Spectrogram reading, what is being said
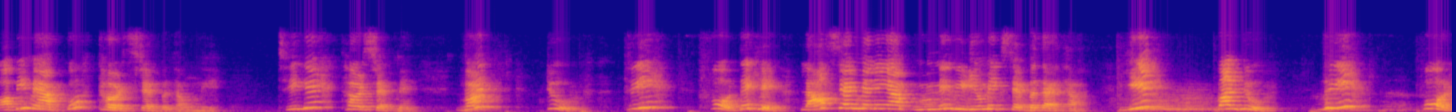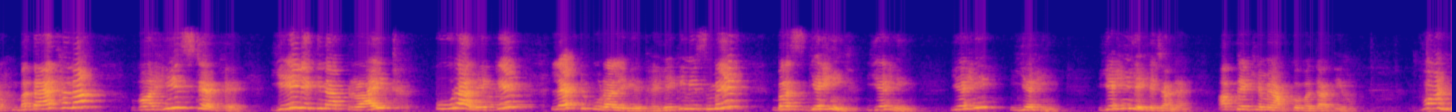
अभी मैं आपको थर्ड स्टेप बताऊँगी। ठीक है? थर्ड स्टेप में। वन टू थ्री फोर देखिए लास्ट टाइम मैंने आपने वीडियो में एक स्टेप बताया था। ये वन टू थ्री फोर बताया था ना? वही स्टेप है। ये लेकिन आप राइट पूरा लेके लेफ़्ट पूरा ले गए थे। लेकिन इसमें बस यही यही यही यही यही लेके जाना है। अब देखिए मैं आपको बताती हूँ। One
